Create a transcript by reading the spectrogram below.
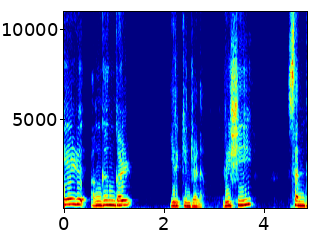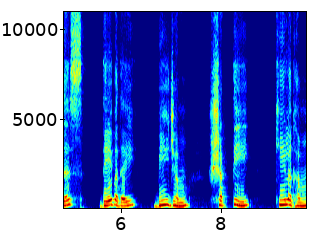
ஏழு அங்கங்கள் இருக்கின்றன. ரிஷி சந்தஸ் தேவதை பீஜம் சக்தி கீலகம்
